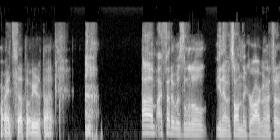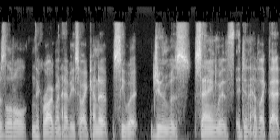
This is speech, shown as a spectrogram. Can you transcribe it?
All right, Seth, what were your thoughts? Um, I thought it was a little, you know, it's all Nicaraguan. I thought it was a little Nicaraguan heavy, so I kind of see what Jiunn was saying with it didn't have like that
